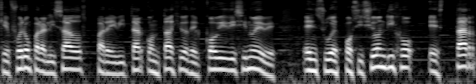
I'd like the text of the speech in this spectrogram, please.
que fueron paralizados para evitar contagios del COVID-19. En su exposición dijo estar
